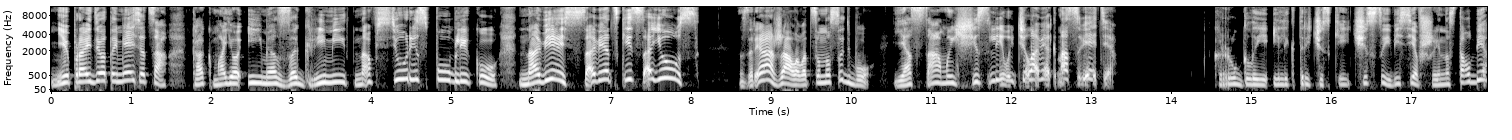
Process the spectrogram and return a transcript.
Не пройдет и месяца, как мое имя загремит на всю республику, на весь Советский Союз. Зря жаловаться на судьбу. Я самый счастливый человек на свете. Круглые электрические часы, висевшие на столбе,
